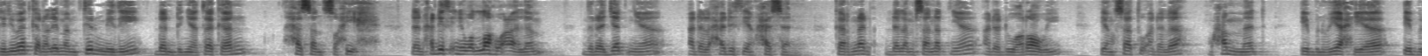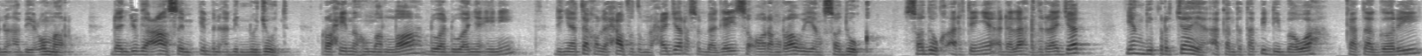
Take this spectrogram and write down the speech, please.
diriwayatkan oleh Imam Tirmidzi dan dinyatakan hasan sahih. Dan hadis ini wallahu alam derajatnya adalah hadis yang hasan karena dalam sanatnya ada dua rawi yang satu adalah Muhammad ibnu Yahya ibnu Abi Umar dan juga Asim ibnu Abi Nujud. rahimahumallah dua-duanya ini dinyatakan oleh Hafidz Ibnu Hajar sebagai seorang rawi yang saduk. Saduk artinya adalah derajat yang dipercaya akan tetapi di bawah kategori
